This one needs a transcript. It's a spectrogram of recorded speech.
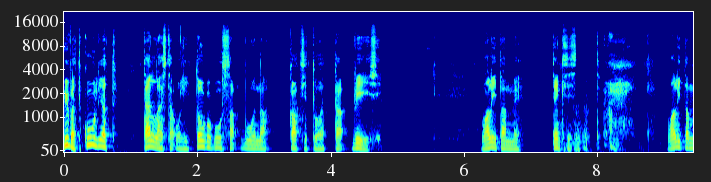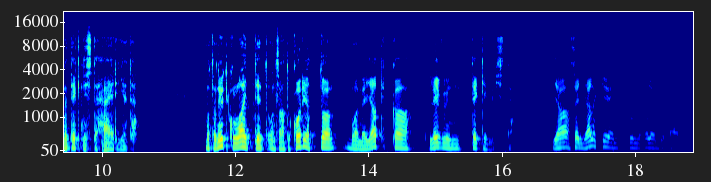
Hyvät kuulijat, tällaista oli toukokuussa vuonna 2005. Valitamme, teknistä, valitamme teknistä häiriötä. Mutta nyt kun laitteet on saatu korjattua, voimme jatkaa levyn tekemistä. Ja sen jälkeen, kun olemme saaneet...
